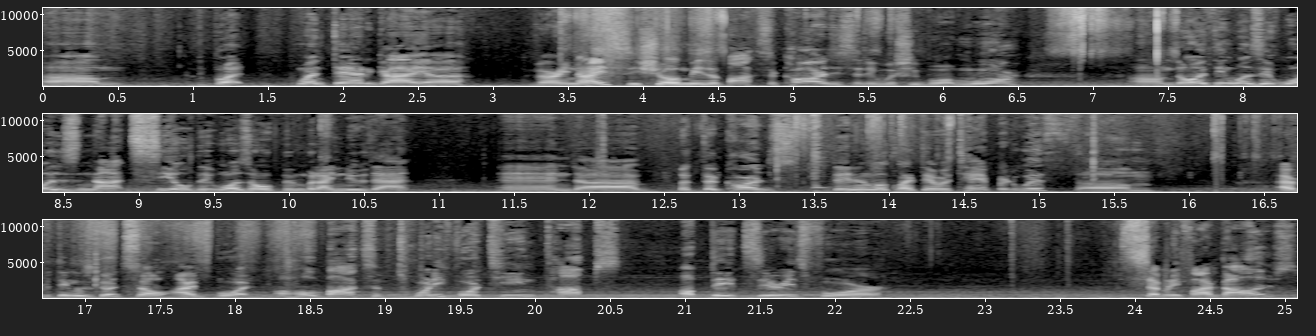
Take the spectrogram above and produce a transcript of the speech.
Um, but went there. The guy, uh, very nice. He showed me the box of cards. He said he wished he bought more. Um, the only thing was it was not sealed. It was open, but I knew that. And uh, but the cards they didn't look like they were tampered with. Um, everything was good, so I bought a whole box of 2014 Topps Update Series for $75.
